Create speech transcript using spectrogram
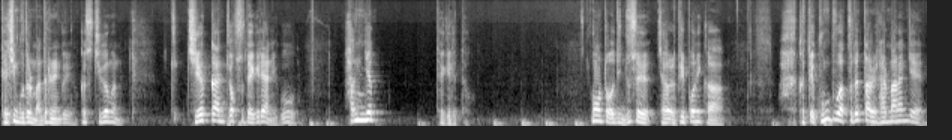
대칭 구도를 만들어낸 거예요. 그래서 지금은 지역 간 쪽수 대결이 아니고 학력 대결했다고. 오늘 또 어디 뉴스에 제가 얼핏 보니까 아, 그때 군부가 쿠데타를 할 만한 게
